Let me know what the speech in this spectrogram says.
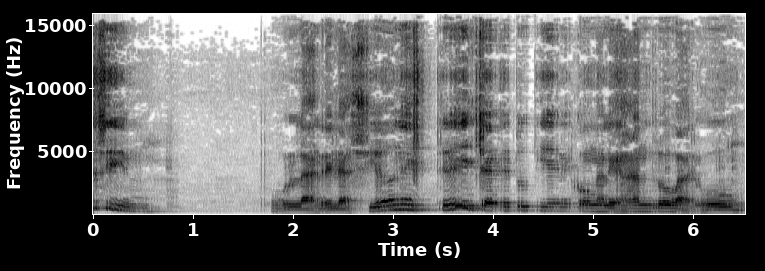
decimos? Por las relaciones estrechas que tú tienes con Alejandro Barón,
